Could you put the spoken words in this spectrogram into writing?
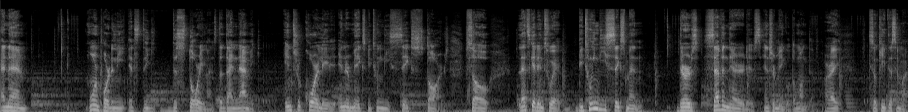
And then more importantly, it's the the storylines, the dynamic, intercorrelated, intermixed between these six stars. So let's get into it. Between these six men, there's seven narratives intermingled among them. All right. So keep this in mind.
